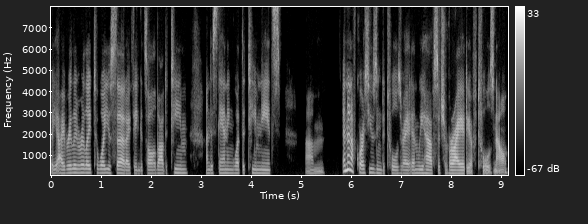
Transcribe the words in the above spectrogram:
But yeah, I really relate to what you said. I think it's all about the team, understanding what the team needs. Um, and then, of course, using the tools, right? And we have such a variety of tools now.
